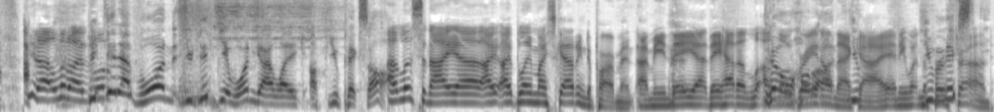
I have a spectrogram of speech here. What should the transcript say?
you know, a little, a little, did have one. You did get one guy like a few picks off. Uh, listen, I, uh, I, I blame my scouting department. I mean, they uh, they had a, a no, low grade on, on that you, guy, and he went in the first mixed, round.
